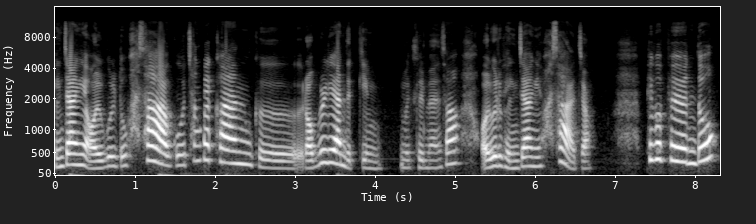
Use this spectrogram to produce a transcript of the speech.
굉장히 얼굴도 화사하고 창백한 그 lovely한 느낌을 들면서 얼굴이 굉장히 화사하죠. 피부 표현도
